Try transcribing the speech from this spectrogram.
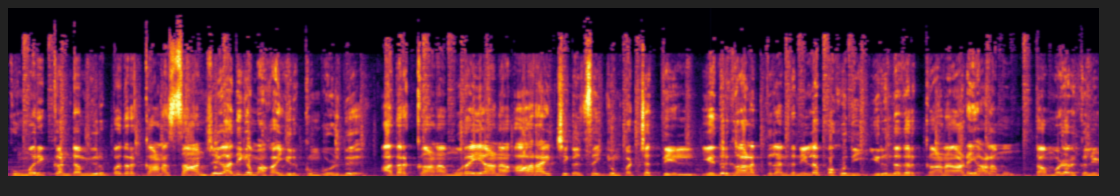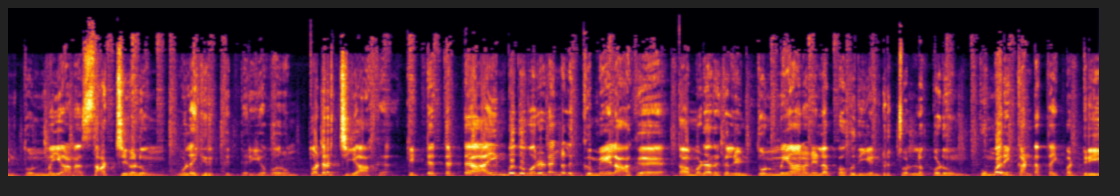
குமரி கண்டம் இருப்பதற்கான சான்று அதிகமாக இருக்கும் பொழுது அதற்கான முறையான ஆராய்ச்சிகள் செய்யும் பட்சத்தில் எதிர்காலத்தில் அந்த நிலப்பகுதி இருந்ததற்கான அடையாளமும் தமிழர்களின் தொன்மையான சாட்சிகளும் உலகிற்கு தெரிய வரும். தொடர்ச்சியாக கிட்டத்தட்ட ஐம்பது வருடங்களுக்கு மேலாக தமிழர்களின் தொன்மையான நிலப்பகுதி என்று சொல்லப்படும் குமரி கண்டத்தை பற்றி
